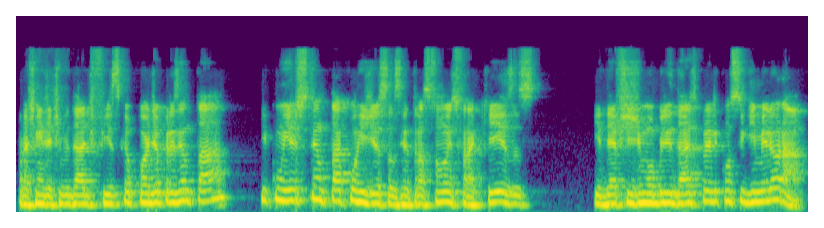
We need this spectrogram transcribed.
praticante de atividade física pode apresentar e com isso tentar corrigir essas retrações, fraquezas, e déficit de mobilidade para ele conseguir melhorar.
